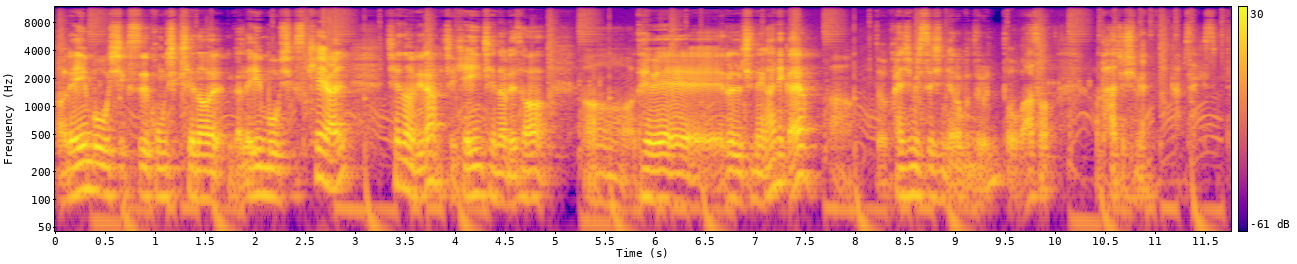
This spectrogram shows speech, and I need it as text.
어, Rainbow Six 공식 채널 그러니까 Rainbow Six KR 채널이랑 제 개인 채널에서 어, 대회를 진행하니까요 어, 또 관심 있으신 여러분들은 또 와서 봐주시면 감사하겠습니다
